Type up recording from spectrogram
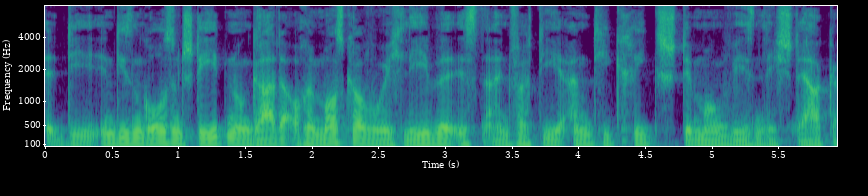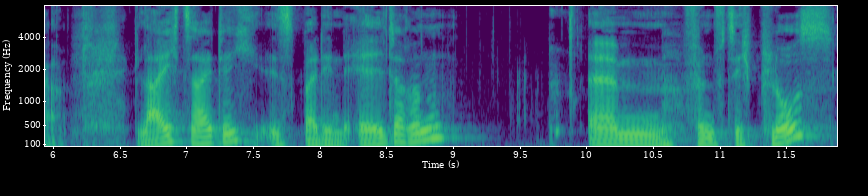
die, in diesen großen Städten und gerade auch in Moskau, wo ich lebe, ist einfach die Antikriegsstimmung wesentlich stärker. Gleichzeitig ist bei den Älteren ähm, 50 plus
